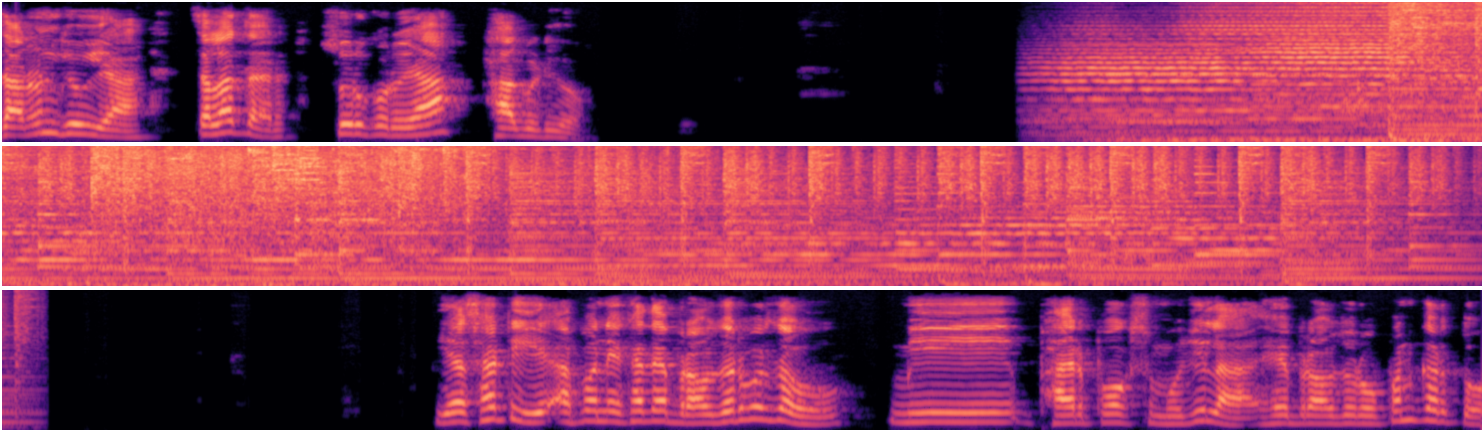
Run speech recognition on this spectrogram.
जाणून घेऊया. चला तर सुरू करूया हा व्हिडिओ यासाठी आपण एखाद्या ब्राउझरवर जाऊ. मी फायरफॉक्स मोजिला हे ब्राउझर ओपन करतो.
